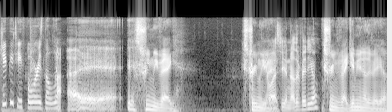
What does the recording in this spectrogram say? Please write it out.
GPT 4 is the la- Extremely vague. Extremely you want vague. to see another video? Extremely vague. Give me another video.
